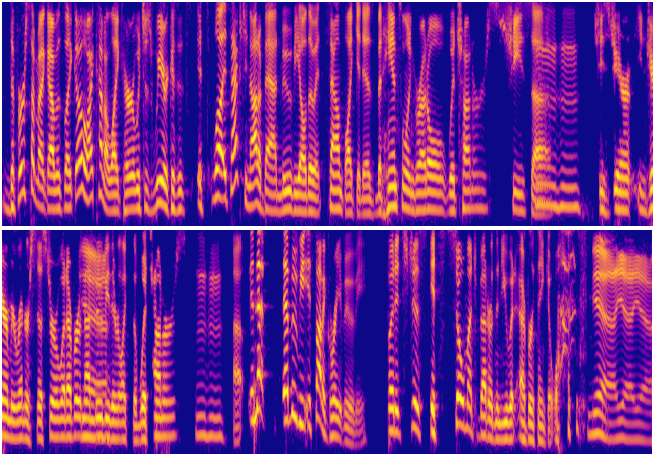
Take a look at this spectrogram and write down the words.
the first time I I was like, "Oh, I kind of like her," which is weird because it's it's well, it's actually not a bad movie, although it sounds like it is. But Hansel and Gretel, Witch Hunters, she's uh mm-hmm. she's Jer- Jeremy Renner's sister or whatever in that movie. They're like the witch hunters. Mm-hmm. Uh, and that that movie, it's not a great movie, but it's just it's so much better than you would ever think it was. Yeah, yeah, yeah.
